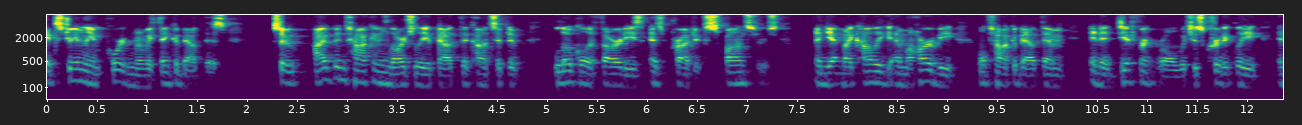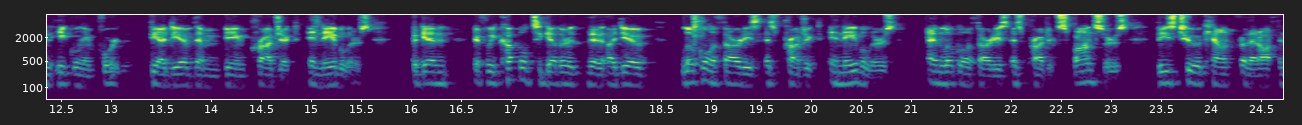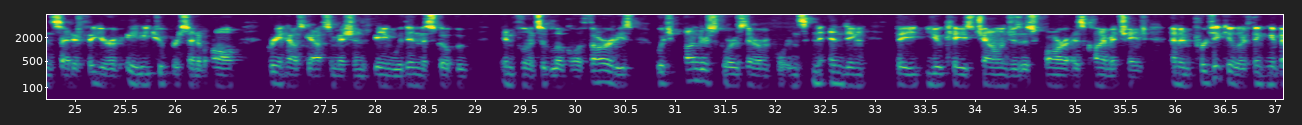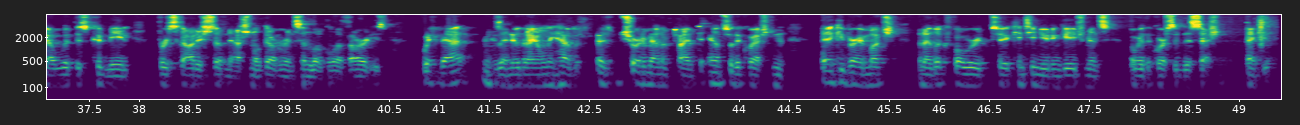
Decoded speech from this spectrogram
extremely important when we think about this, so I've been talking largely about the concept of local authorities as project sponsors, and yet my colleague Emma Harvey will talk about them in a different role, which is critically and equally important, the idea of them being project enablers. Again, if we couple together the idea of local authorities as project enablers and local authorities as project sponsors, these two account for that often cited figure of 82% of all greenhouse gas emissions being within the scope of influence of local authorities, which underscores their importance in ending the UK's challenges as far as climate change, and in particular, thinking about what this could mean for Scottish subnational governments and local authorities. With that, because I know that I only have a short amount of time to answer the question, thank you very much, and I look forward to continued engagements over the course of this session. Thank you.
